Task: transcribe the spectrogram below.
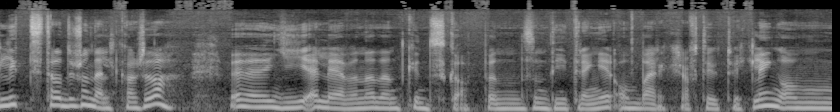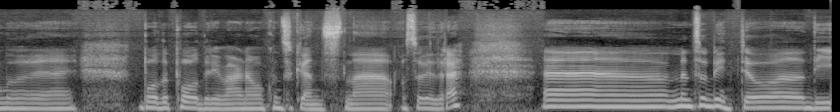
litt tradisjonelt kanskje, da. Eh, gi elevene den kunnskapen som de trenger om bærekraftig utvikling. Om eh, både pådriverne og konsekvensene osv. Eh, men så begynte jo de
